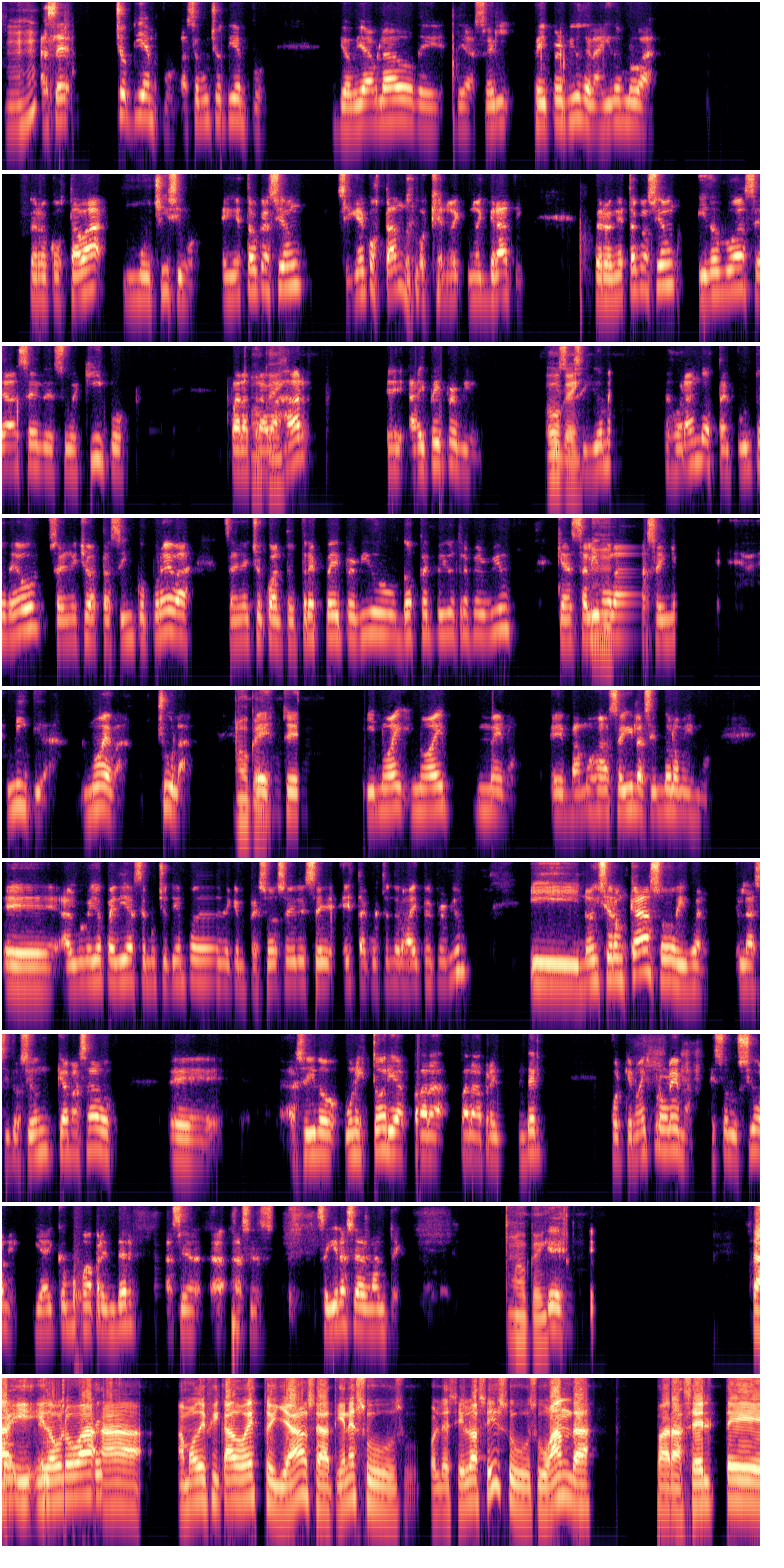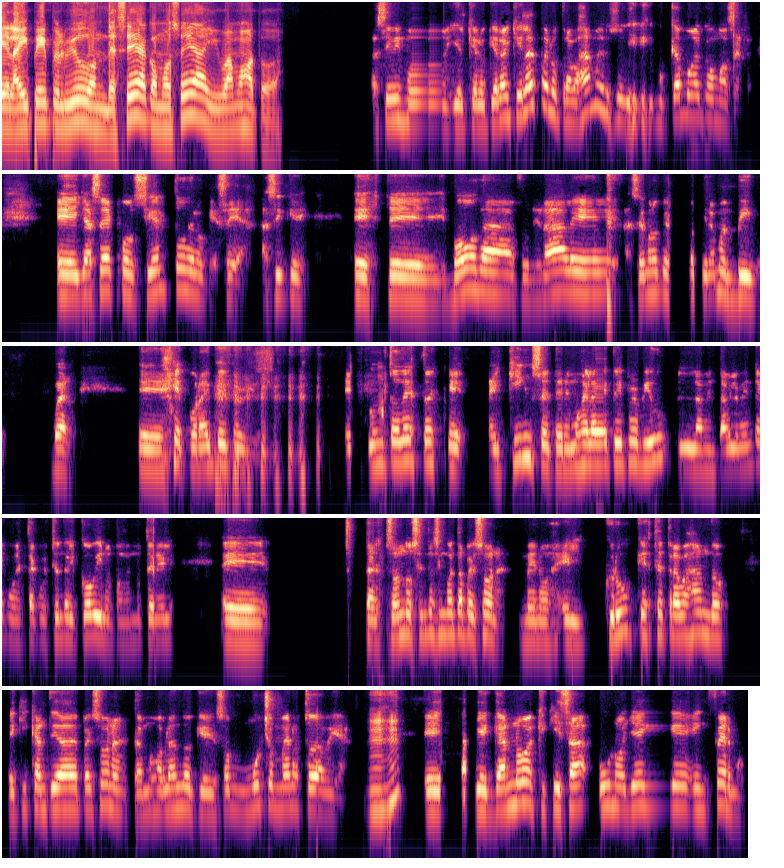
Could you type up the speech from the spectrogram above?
Uh -huh. Hace mucho tiempo, hace mucho tiempo, yo había hablado de, de hacer pay-per-view de la IWA, pero costaba muchísimo. En esta ocasión sigue costando porque no, no es gratis, pero en esta ocasión IWA se hace de su equipo para okay. trabajar. Eh, hay pay-per-view. Okay. Se siguió mejorando hasta el punto de hoy. Se han hecho hasta cinco pruebas se han hecho cuánto, tres pay-per-view, dos pay-per-view, tres pay-per-view, que han salido uh -huh. la señal nítida, nueva, chula. Okay. Este, y no hay, no hay menos. Eh, vamos a seguir haciendo lo mismo. Eh, algo que yo pedí hace mucho tiempo desde que empezó a hacer ese, esta cuestión de los pay-per-view y no hicieron caso y bueno, la situación que ha pasado eh, ha sido una historia para, para aprender porque no hay problema, hay soluciones y hay como aprender hacia, hacia seguir hacia adelante. Ok. Eh, o sea, y, y WA ha, ha, modificado esto y ya, o sea, tiene su, su por decirlo así, su, su banda para hacerte la IP per view donde sea, como sea, y vamos a todas. Así mismo, y el que lo quiera alquilar, pues lo trabajamos y, buscamos algo cómo hacerlo. Eh, ya sea concierto, de lo que sea. Así que este, bodas, funerales, hacemos lo que lo tiramos en vivo. Bueno, eh, por ahí pay per view. El punto de esto es que el 15 tenemos el pay per view. Lamentablemente, con esta cuestión del COVID, no podemos tener. Eh, son 250 personas, menos el crew que esté trabajando, X cantidad de personas. Estamos hablando que son muchos menos todavía. Uh -huh. eh, arriesgarnos a que quizá uno llegue enfermo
